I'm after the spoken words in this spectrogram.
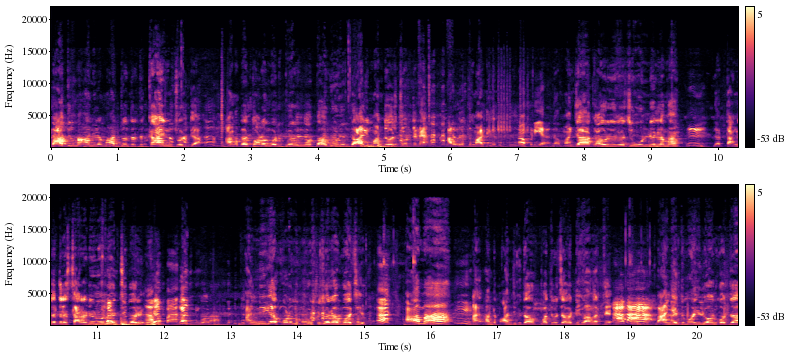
பாத்ரூம் ஆணில மாட்டு வந்துடுறது காயின்னு சொல்லிட்டு. அங்க போய் தொடம் போட்டு பெரும் மொத்தம் ஐயோ இந்த தாலி மந்து வச்சுட்டு வந்துட்டேன். அப்புறம் எடுத்து மாட்டிக்கிது. அப்படியா? இந்த மஞ்சா கவுரு வச்சு ஒண்ணு இல்லம்மா இந்த தங்கத்துல சரடுன்னு ஒண்ணு வச்சு பாரு. அன்னைக்கே குடிச்சுட்டு போச்சு. ஆமா. அ- அந்த அஞ்சு பத்து பத்து பச்சை வட்டிக்கு வாங்குறது. ஆமா. வாங்கி எடுத்து போய் லோன் கொடுத்தா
